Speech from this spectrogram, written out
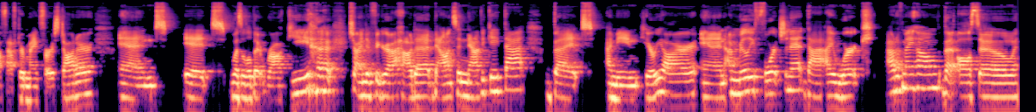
off after my first daughter. And it was a little bit rocky trying to figure out how to balance and navigate that. But I mean, here we are. And I'm really fortunate that I work out of my home, but also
